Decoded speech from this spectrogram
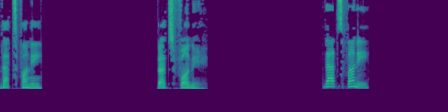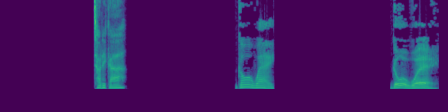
That's funny. That's funny. That's funny. 저리 가. Go away. Go away.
